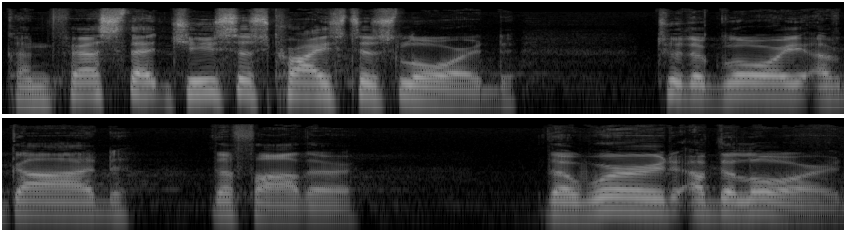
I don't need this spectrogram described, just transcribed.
Confess that Jesus Christ is Lord to the glory of God the Father. The word of the Lord.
